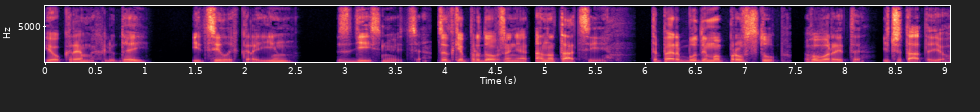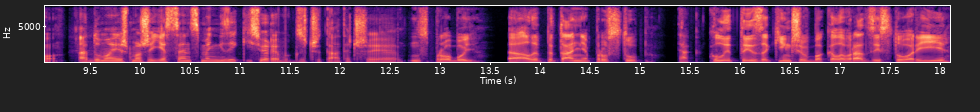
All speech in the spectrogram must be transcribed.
і окремих людей, і цілих країн здійснюється. Це таке продовження анотації. Тепер будемо про вступ говорити і читати його. А думаєш, може є сенс мені з якийсь уривок зачитати? Чи ну спробуй? Але питання про вступ. Так. Коли ти закінчив бакалаврат з історії,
